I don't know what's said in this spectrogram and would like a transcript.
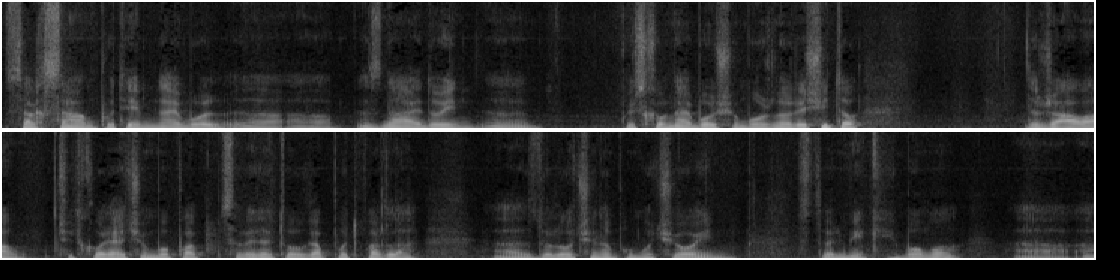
vsak sam potem najbolj a, a, znajdu in a, poiskal najboljšo možno rešitev. Država, če tako rečem, bo pa seveda to ga podprla a, z določeno pomočjo in stvarmi, ki jih bomo a, a,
